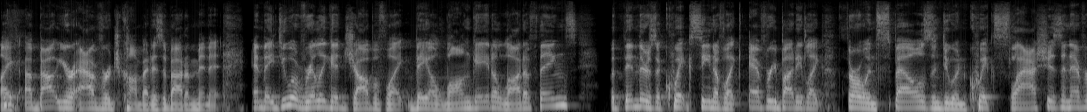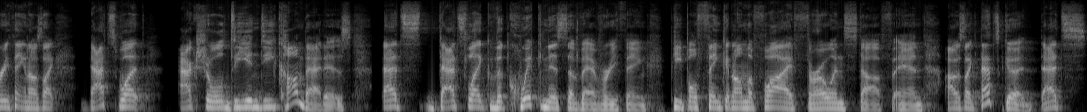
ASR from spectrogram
Like about your average combat is about a minute. And they do a really good job of like they elongate a lot of things, but then there's a quick scene of like everybody like throwing spells and doing quick slashes and everything. And I was like, that's what actual D&D combat is. That's that's like the quickness of everything. People thinking on the fly, throwing stuff and I was like that's good. That's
